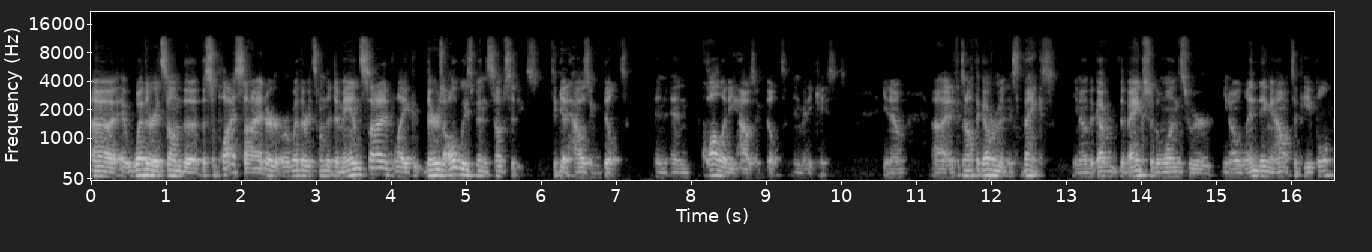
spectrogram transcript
uh, whether it's on the the supply side or, or whether it's on the demand side, like there's always been subsidies to get housing built and, and quality housing built in many cases. You know, uh, if it's not the government, it's the banks. You know, the government, the banks are the ones who are you know lending out to people.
